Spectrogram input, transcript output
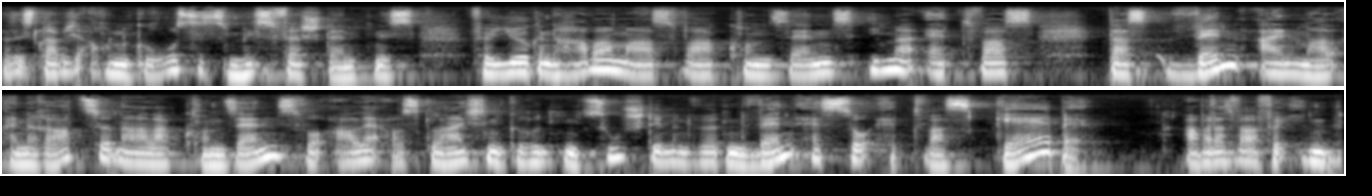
das ist, glaube ich, auch ein großes Missverständnis. Für Jürgen Habermas war Konsens immer etwas, dass wenn einmal ein rationaler Konsens, wo alle aus gleichen Gründen zustimmen würden, wenn es so etwas gäbe, aber das war für ihn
